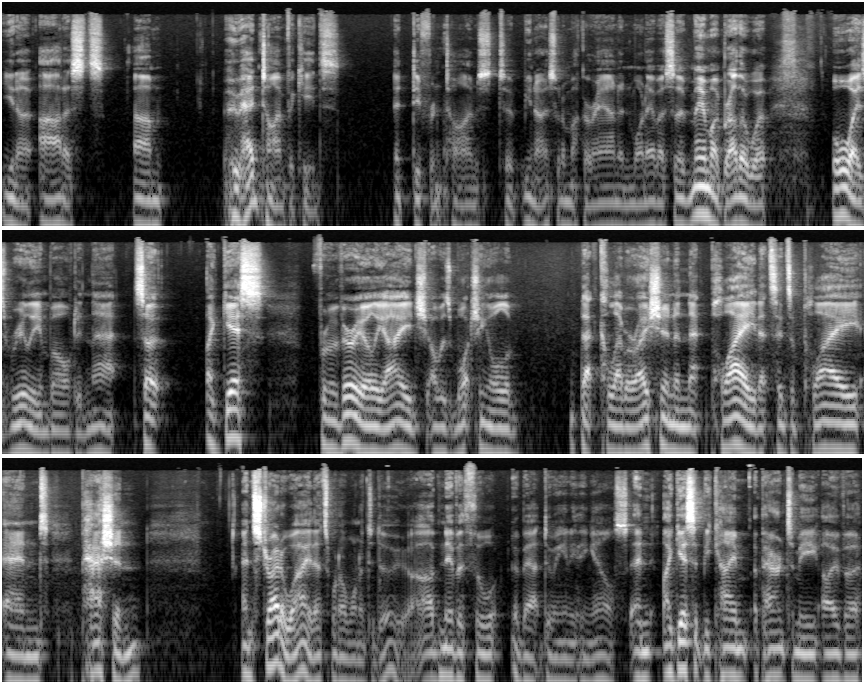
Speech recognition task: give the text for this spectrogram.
you know, artists um, who had time for kids at different times to you know sort of muck around and whatever. So me and my brother were always really involved in that. So I guess from a very early age, I was watching all of that collaboration and that play, that sense of play and passion. And straight away, that's what I wanted to do. I've never thought about doing anything else. And I guess it became apparent to me over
